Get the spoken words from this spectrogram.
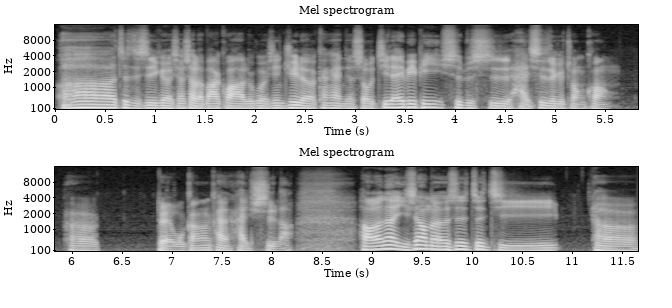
啊。这只是一个小小的八卦，如果有兴趣的，看看你的手机的 APP 是不是还是这个状况。呃，对，我刚刚看还是啦。好了，那以上呢是这集呃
